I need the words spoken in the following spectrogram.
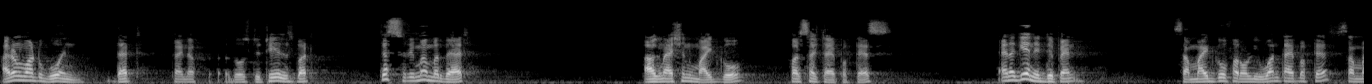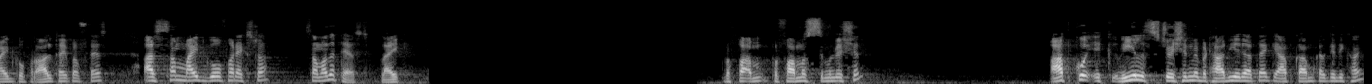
I don't want to go in that kind of those details but just remember that ائشنائ go for such type of test and again it depend some might go for only one type of test some might go for all type of test or some might go for extra some other test like performance simulation. آپ کو ایک ریئل سچویشن میں بٹھا دیا جاتا ہے کہ آپ کام کر کے دکھائیں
